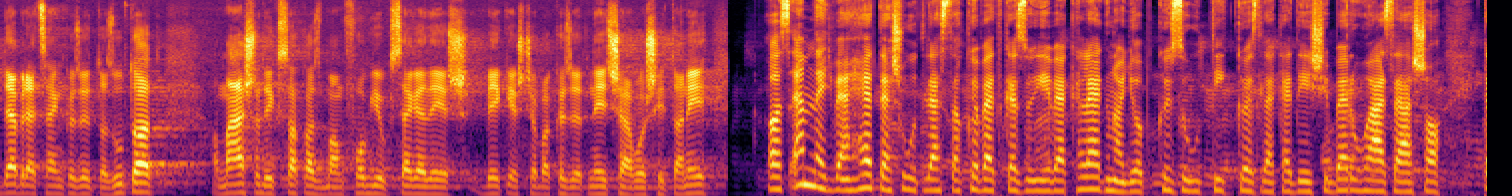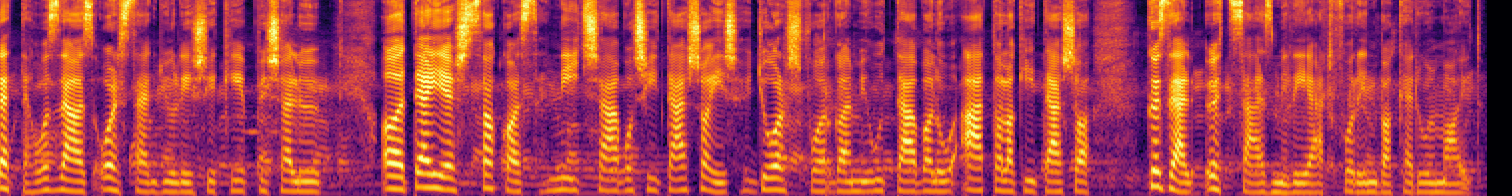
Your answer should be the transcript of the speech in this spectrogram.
Debrecen között az utat, a második szakaszban fogjuk Szeged és Békés Csaba között négy sávosítani. Az M47-es út lesz a következő évek legnagyobb közúti közlekedési beruházása, tette hozzá az országgyűlési képviselő. A teljes szakasz négy sávosítása és gyorsforgalmi úttá való átalakítása közel 500 milliárd forintba kerül majd.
